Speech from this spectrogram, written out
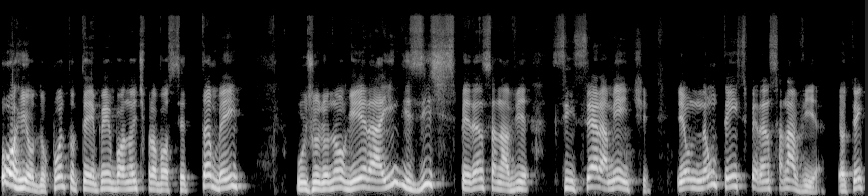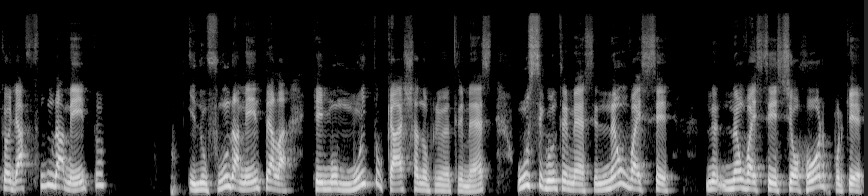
Ô Rildo, quanto tempo, hein? Boa noite para você também. O Júlio Nogueira, ainda existe esperança na via? Sinceramente, eu não tenho esperança na via. Eu tenho que olhar fundamento, e no fundamento ela queimou muito caixa no primeiro trimestre. O segundo trimestre não vai ser não vai ser esse horror, porque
